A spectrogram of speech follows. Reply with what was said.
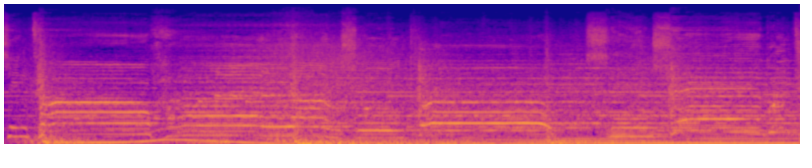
尽头，海浪胸口，鲜血滚烫。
